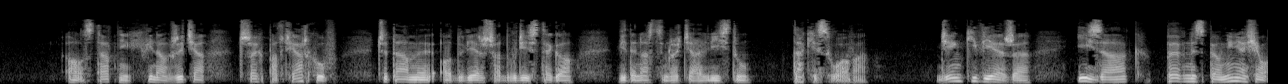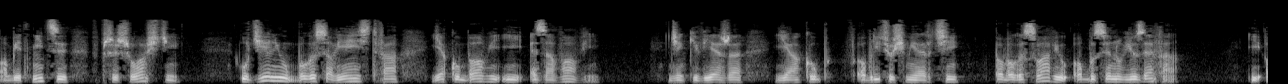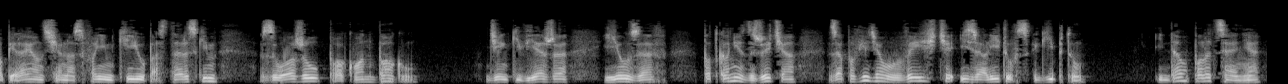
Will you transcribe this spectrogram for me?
O ostatnich chwilach życia trzech patriarchów czytamy od wiersza dwudziestego w jedenastym rozdziale listu takie słowa. Dzięki wierze Izaak, pewny spełnienia się obietnicy w przyszłości, udzielił błogosławieństwa Jakubowi i Ezawowi. Dzięki wierze Jakub w obliczu śmierci pobłogosławił obu synów Józefa i opierając się na swoim kiju pasterskim złożył pokłon Bogu. Dzięki wierze Józef pod koniec życia zapowiedział wyjście Izraelitów z Egiptu i dał polecenie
